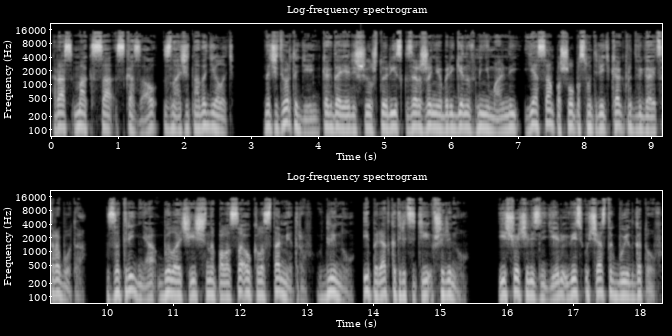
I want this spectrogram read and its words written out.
Раз Макса сказал, значит надо делать. На четвертый день, когда я решил, что риск заражения аборигенов минимальный, я сам пошел посмотреть, как продвигается работа. За три дня была очищена полоса около 100 метров в длину и порядка 30 в ширину. Еще через неделю весь участок будет готов.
